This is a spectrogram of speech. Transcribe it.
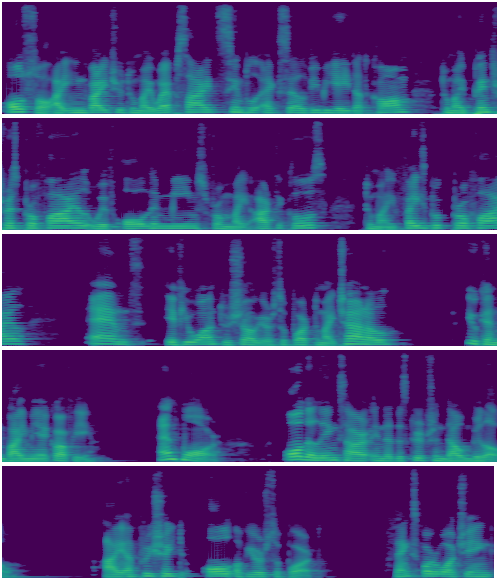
Also, I invite you to my website, simpleexcelvba.com, to my Pinterest profile with all the memes from my articles, to my Facebook profile, and if you want to show your support to my channel, you can buy me a coffee. And more. All the links are in the description down below. I appreciate all of your support. Thanks for watching,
